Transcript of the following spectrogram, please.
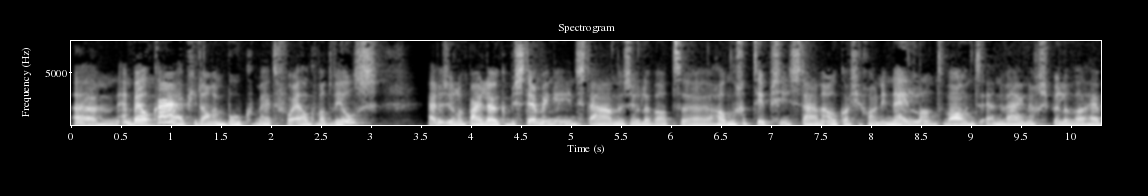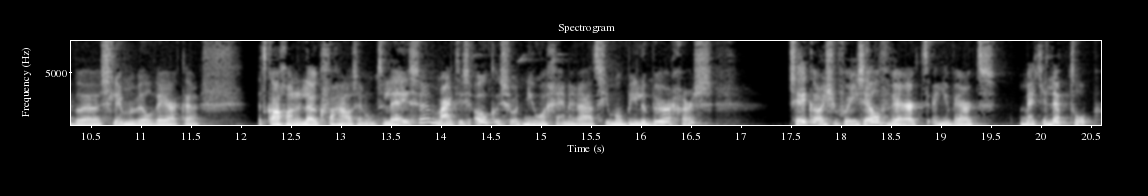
Um, en bij elkaar heb je dan een boek met voor elk wat wils. Er zullen een paar leuke bestemmingen in staan. Er zullen wat handige tips in staan. Ook als je gewoon in Nederland woont en weinig spullen wil hebben, slimmer wil werken. Het kan gewoon een leuk verhaal zijn om te lezen. Maar het is ook een soort nieuwe generatie mobiele burgers. Zeker als je voor jezelf werkt en je werkt met je laptop.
